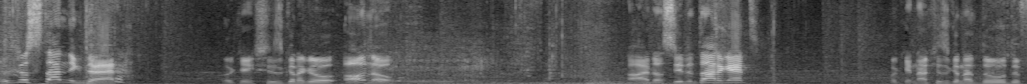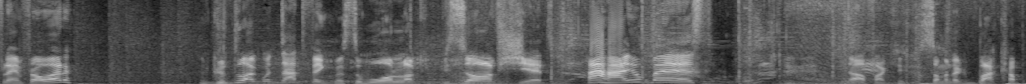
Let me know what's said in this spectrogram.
He's just standing there. Okay, she's gonna go. Oh no. I don't see the target. Okay, now he's gonna do the flamethrower. Good luck with that thing, Mr. Warlock, you piece of shit. Haha, you missed. Oh fuck, you summoned a backup.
